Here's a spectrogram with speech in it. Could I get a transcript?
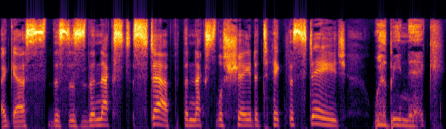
I guess this is the next step. The next Lachey to take the stage will be Nick.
